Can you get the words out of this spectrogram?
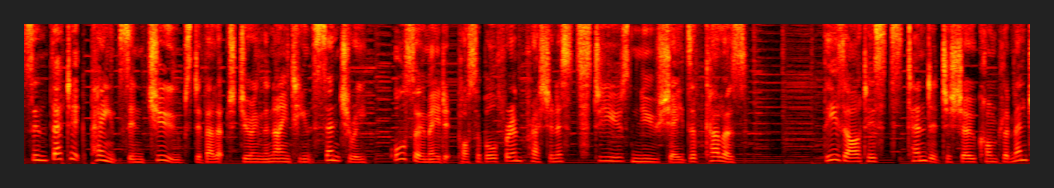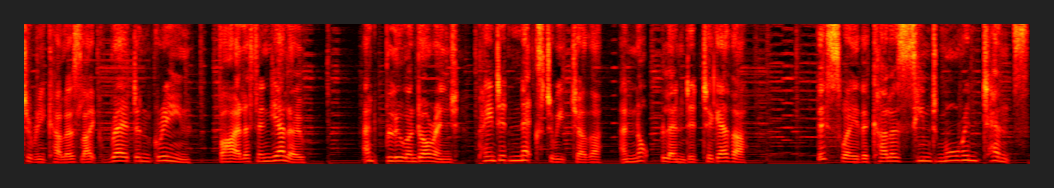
Synthetic paints in tubes developed during the 19th century also made it possible for Impressionists to use new shades of colours. These artists tended to show complementary colours like red and green, violet and yellow, and blue and orange painted next to each other and not blended together. This way the colours seemed more intense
